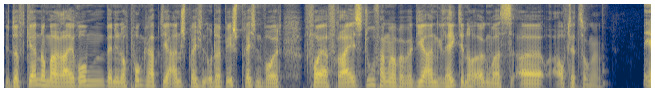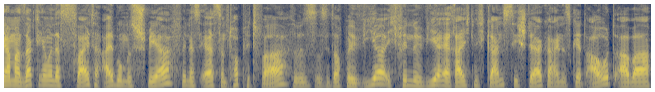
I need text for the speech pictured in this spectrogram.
Ihr dürft gerne noch mal Reihe rum. Wenn ihr noch Punkte habt, die ihr ansprechen oder besprechen wollt, Feuer frei. Du, fang mal bei dir an. Hängt dir noch irgendwas äh, auf der Zunge? Ja, man sagt ja immer, das zweite Album ist schwer, wenn das erste ein Top-Hit war. So ist es jetzt auch bei Wir. Ich finde, Wir erreicht nicht ganz die Stärke eines Get Out, aber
